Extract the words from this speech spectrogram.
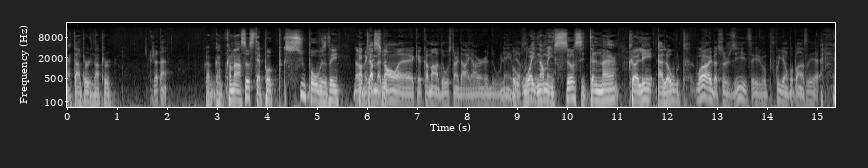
attends un peu, attends un peu. J'attends. Com- com- comment ça, c'était pas supposé? Non, mais comme mettons euh, que Commando c'est un Die Hard ou l'inverse. Ouais, non, mais ça, c'est tellement collé à l'autre. Ouais, ouais, ben ça je dis, je vois pourquoi ils ont pas pensé à...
